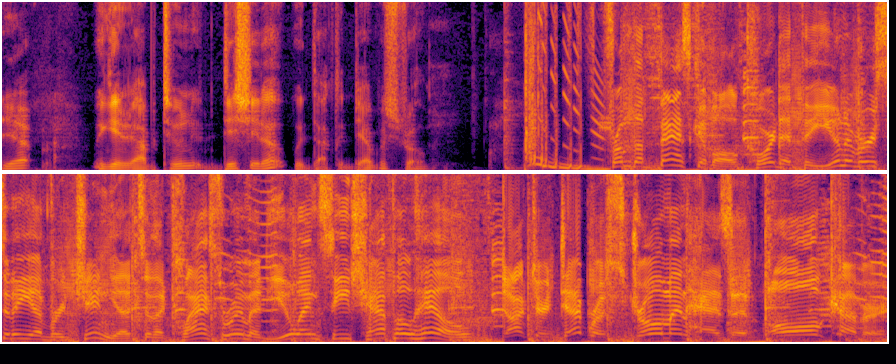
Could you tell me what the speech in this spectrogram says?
Yep. We get an opportunity to dish it up with Dr. Deborah Stroman. From the basketball court at the University of Virginia to the classroom at UNC Chapel Hill, Dr. Deborah Stroman has it all covered.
